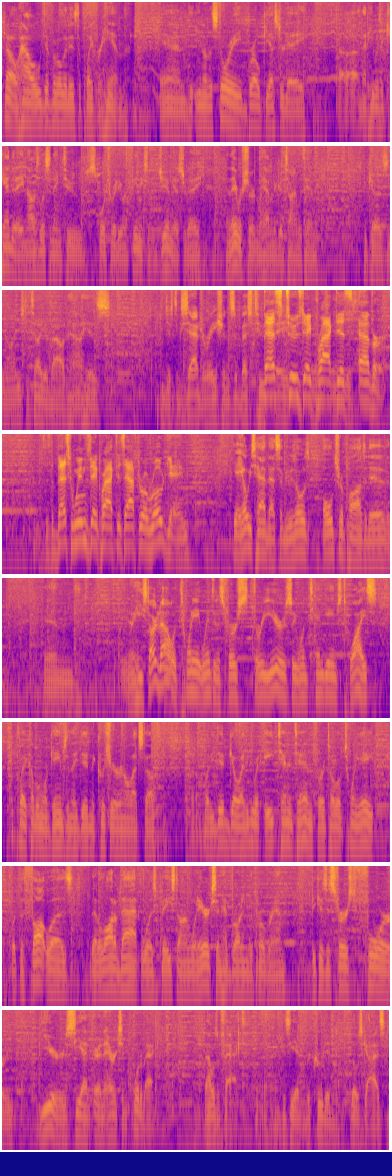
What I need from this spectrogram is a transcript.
no, how difficult it is to play for him. And, you know, the story broke yesterday uh, that he was a candidate, and I was listening to sports radio in Phoenix at the gym yesterday, and they were certainly having a good time with him because, you know, I used to tell you about how his just exaggerations, the best Tuesday. Best Tuesday Yeah, practice just- ever. This is the best Wednesday practice after a road game. Yeah, he always had that stuff. He was always ultra positive, and and you know he started out with 28 wins in his first three years, so he won 10 games twice. He played a couple more games than they did in the Kusher and all that stuff. Uh, but he did go. I think he went 8, 10, and 10 for a total of 28. But the thought was that a lot of that was based on what Erickson had brought into the program, because his first four years he had an Erickson quarterback. That was a fact uh, because he had recruited those guys.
